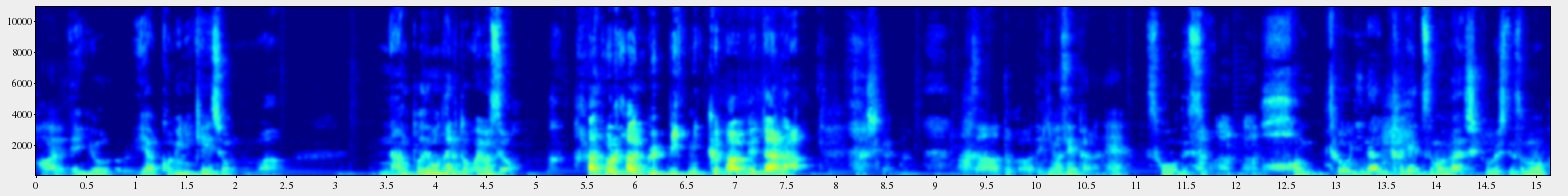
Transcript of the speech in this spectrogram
はい。営業やコミュニケーションは、何とでもなると思いますよ。あのラグビーに比べたら。とかはできませんからね。そうですよ。本当に何ヶ月も合宿をして、その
